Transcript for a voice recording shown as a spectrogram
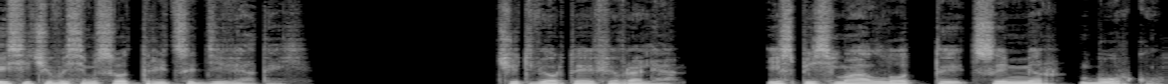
1839. 4 февраля. Из письма Лотты Циммер Бурку.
